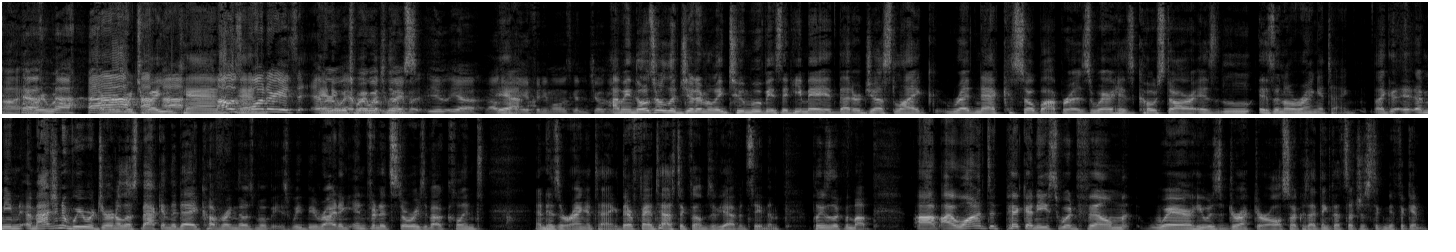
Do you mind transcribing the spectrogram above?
Uh, every every which way you can. I was wondering it's every, any which every way which but way, but yeah. I was yeah. wondering if anyone was going to joke. I mean, those are legitimately two movies that he made that are just like redneck soap operas where his co-star is is an orangutan. Like, I mean, imagine if we were journalists back in the day covering those movies. We'd be writing infinite stories about Clint and his orangutan. They're fantastic films. If you haven't seen them, please look them up. Um, I wanted to pick an Eastwood film where he was a director also because I think that's such a significant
